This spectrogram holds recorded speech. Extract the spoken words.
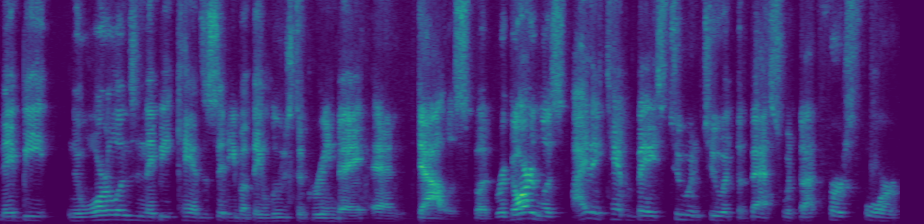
they beat New Orleans and they beat Kansas City, but they lose to Green Bay and Dallas. But regardless, I think Tampa Bay is two and two at the best with that first four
